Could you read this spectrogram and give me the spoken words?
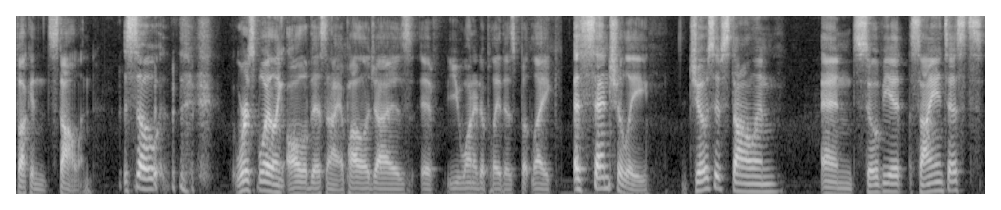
fucking Stalin. So we're spoiling all of this, and I apologize if you wanted to play this, but like essentially, Joseph Stalin and Soviet scientists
